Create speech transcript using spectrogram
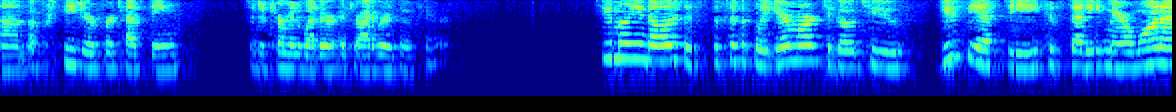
um, a procedure for testing to determine whether a driver is impaired. $2 million is specifically earmarked to go to UCSD to study marijuana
